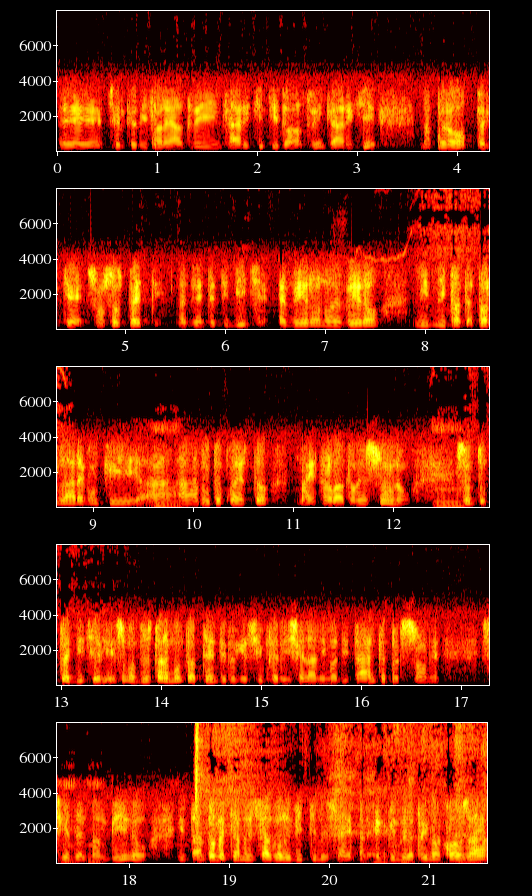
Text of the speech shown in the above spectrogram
eh, cerca di fare altri incarichi, ti do altri incarichi, ma però perché sono sospetti, la gente ti dice è vero, non è vero, mi, mi fate parlare con chi ha, ha, avuto questo, mai trovato nessuno. Mm. Sono tutte dicerie, insomma bisogna stare molto attenti perché si ferisce l'anima di tante persone, sia del bambino. Intanto mettiamo in salvo le vittime sempre e quindi la prima cosa,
